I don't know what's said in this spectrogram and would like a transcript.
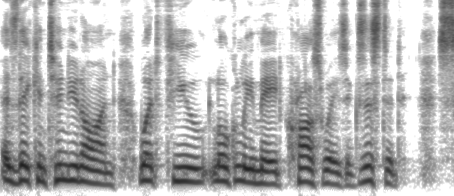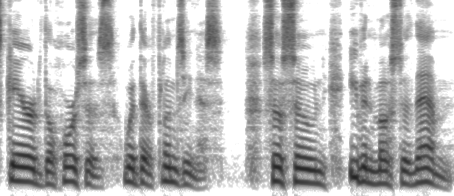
As they continued on, what few locally made crossways existed scared the horses with their flimsiness. So soon, even most of them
